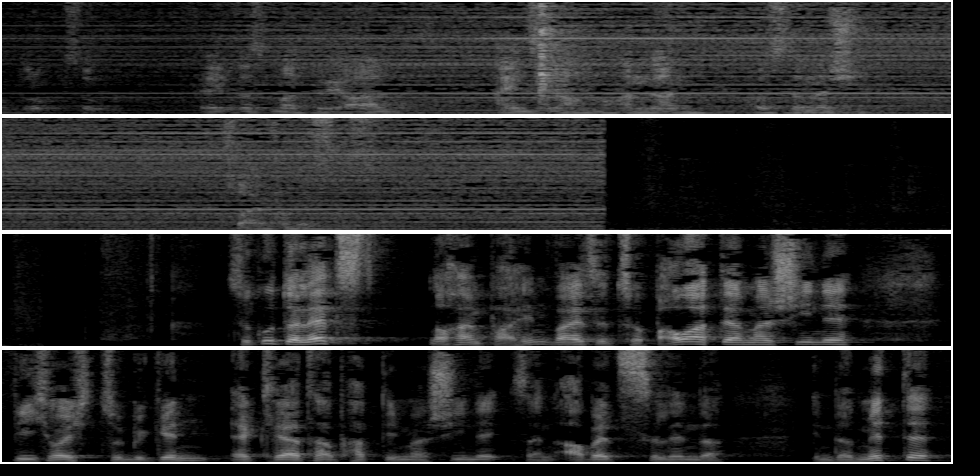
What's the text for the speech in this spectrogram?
Und ruckzuck fällt das Material eins nach dem anderen aus der Maschine. So einfach ist es. Zu guter Letzt noch ein paar Hinweise zur Bauart der Maschine. Wie ich euch zu Beginn erklärt habe, hat die Maschine seinen Arbeitszylinder in der Mitte.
